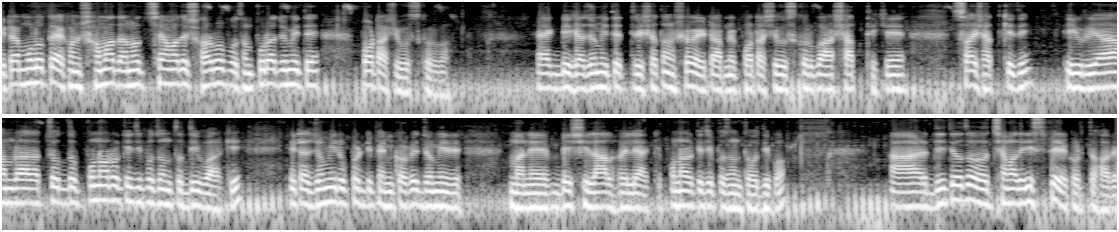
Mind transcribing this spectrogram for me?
এটা মূলত এখন সমাধান হচ্ছে আমাদের সর্বপ্রথম পুরা জমিতে পটাশ ইউজ করব। এক বিঘা জমিতে ত্রিশ শতাংশ, এটা আপনি পটাশ ইউজ করব, আর সাত থেকে ছয় সাত কেজি। ইউরিয়া আমরা চোদ্দ পনেরো কেজি পর্যন্ত দিব আর কি। এটা জমির উপর ডিপেন্ড করবে, জমির মানে বেশি লাল হইলে আর কি পনেরো কেজি পর্যন্তও দিব। আর দ্বিতীয়ত হচ্ছে আমাদের স্প্রে করতে হবে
